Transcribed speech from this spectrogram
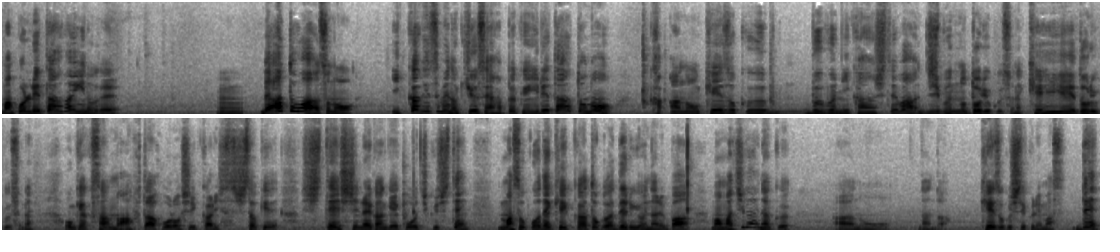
まあこれレターがいいのでうん。であとはその1ヶ月目の9800円入れた後のかあの継続部分に関しては自分の努力ですよね。経営努力ですよね。お客さんのアフターフォローをしっかりしとけして信頼関係構築して、まあ、そこで結果とかが出るようになれば、まあ、間違いなくあのなんだ継続してくれます。で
